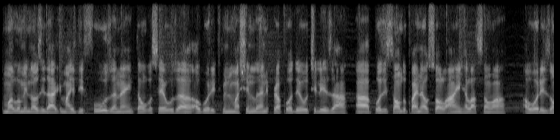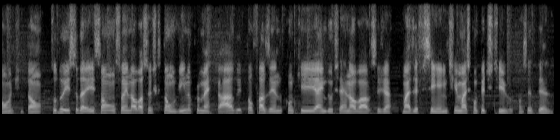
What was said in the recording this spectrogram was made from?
uma luminosidade mais difusa, né, então você usa algoritmo de machine learning para poder utilizar a posição do painel solar em relação a, ao horizonte. Então, tudo isso daí são, são inovações que estão vindo para o mercado e estão fazendo com que a indústria renovável seja mais eficiente e mais competitiva, com certeza.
